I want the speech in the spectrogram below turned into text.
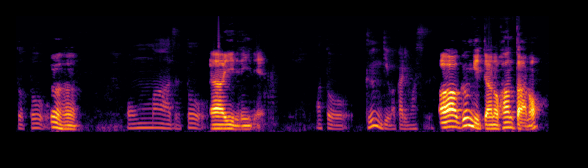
トと、うんうん。オンマーズと、ああ、いいね、いいね。あと、軍技わかります？ああ、軍技ってあの、ハンターの？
